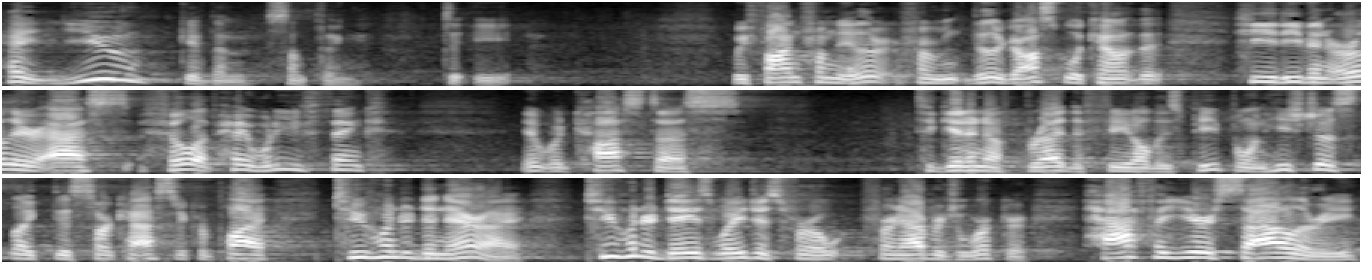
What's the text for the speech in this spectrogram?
hey, you give them something to eat. We find from the other, from the other gospel account that he had even earlier asked Philip, hey, what do you think it would cost us to get enough bread to feed all these people? And he's just like this sarcastic reply 200 denarii, 200 days' wages for, a, for an average worker. Half a year's salary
